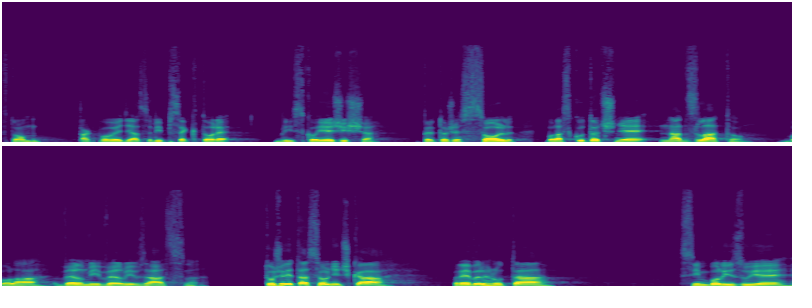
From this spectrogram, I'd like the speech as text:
v tom, tak povediac, VIP sektore blízko Ježiša, pretože soľ bola skutočne nad zlato, bola veľmi, veľmi vzácna. To, že je tá solnička prevrhnutá, symbolizuje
